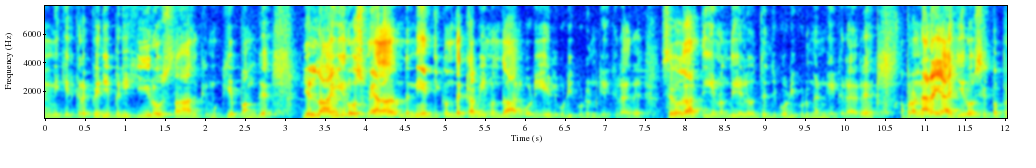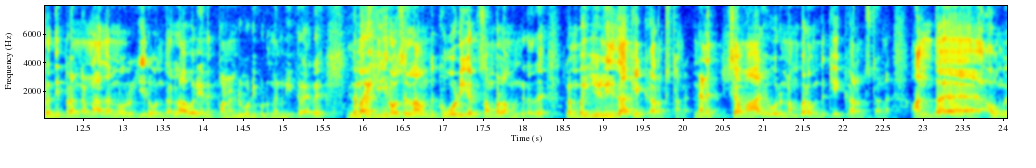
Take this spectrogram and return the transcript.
இன்றைக்கி இருக்கிற பெரிய பெரிய ஹீரோஸ் தான் அதுக்கு முக்கிய பங்கு. எல்லா ஹீரோஸுமே அதாவது வந்து நேத்திக்கு வந்த கவின் வந்து ஆறு கோடி ஏழு கோடி கொடுன்னு கேட்குறாரு. சிவகார்த்திகேயன் வந்து எழுபத்தஞ்சு கோடி கொடுங்கன்னு கேட்குறாரு. அப்புறம் நிறையா ஹீரோஸ் இப்போ பிரதீப் ரங்கநாதன் ஒரு ஹீரோ வந்தார்ல அவர் எனக்கு பன்னெண்டு கோடி கொடுங்கன்னு கேட்குறாரு. இந்த மாதிரி ஹீரோஸ் எல்லாம் வந்து கோடிகள் சம்பளம்ங்கிறது ரொம்ப எளிதாக கேட்க ஆரம்பிச்சிட்டாங்க. நினச்ச மாதிரி ஒரு நம்பரை வந்து கேட்க ஆரம்பிச்சிட்டாங்க. அந்த அவங்க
